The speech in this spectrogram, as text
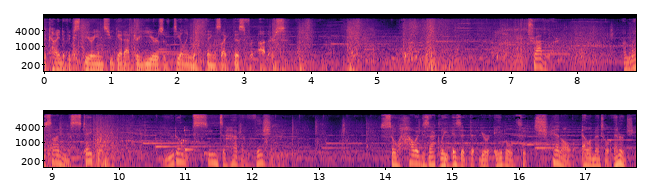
The kind of experience you get after years of dealing with things like this for others. Traveler, unless I'm mistaken, you don't seem to have a vision. So how exactly is it that you're able to channel elemental energy?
